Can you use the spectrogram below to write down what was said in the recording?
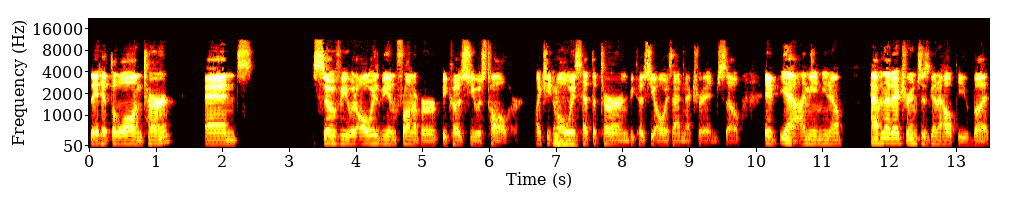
They'd hit the wall and turn, and Sophie would always be in front of her because she was taller. Like she'd mm-hmm. always hit the turn because she always had an extra inch. So if yeah, I mean, you know, having that extra inch is going to help you, but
